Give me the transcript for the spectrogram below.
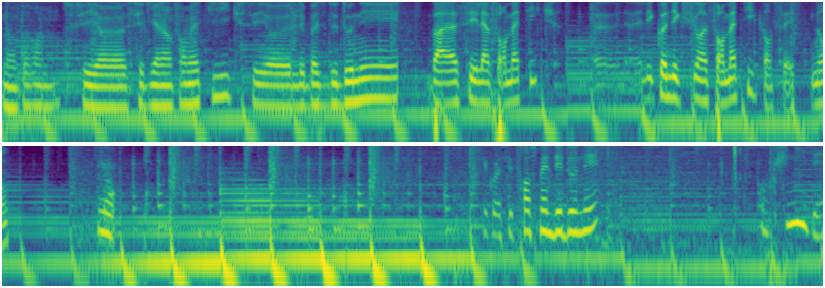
Non, pas vraiment. C'est euh, c'est lié à l'informatique, c'est euh, les bases de données. Bah, c'est l'informatique. Euh, les connexions informatiques, en fait, non? Non. C'est quoi? C'est transmettre des données? Aucune idée.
